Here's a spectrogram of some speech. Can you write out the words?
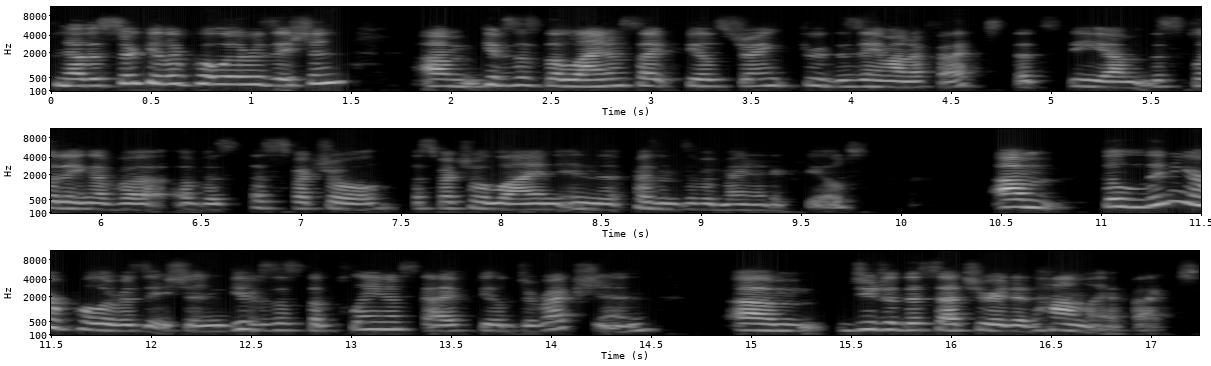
Now the circular polarization um, gives us the line of sight field strength through the Zeeman effect. That's the, um, the splitting of, a, of a, a, spectral, a spectral line in the presence of a magnetic field. Um, the linear polarization gives us the plane of sky field direction um, due to the saturated Hanle effect.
